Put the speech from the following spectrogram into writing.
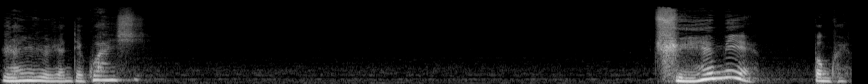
人与人的关系，全面崩溃了。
